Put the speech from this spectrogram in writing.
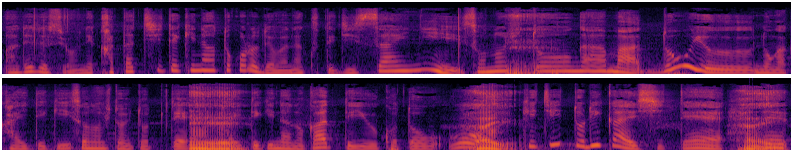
ああれですよね。形的なところではなくて実際にその人が、まあどういうのが快適その人にとって快適なのかっていうことをきちっと理解して、はい。で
